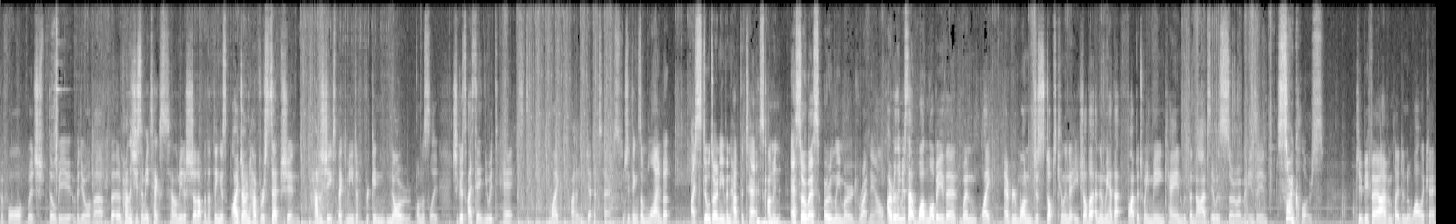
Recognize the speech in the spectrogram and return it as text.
before, which there'll be a video of that. But apparently she sent me a text telling me to shut up, but the thing is, I don't have reception. How does she expect me to freaking know, honestly? She goes, I sent you a text. I'm like, I don't get a text. And she thinks I'm lying, but I still don't even have the text. I'm in SOS only mode right now. I really miss that one lobby that when like everyone just stopped killing at each other and then we had that fight between me and Kane with the knives. It was so amazing. So close. To be fair, I haven't played in a while, okay?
